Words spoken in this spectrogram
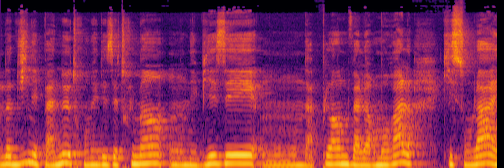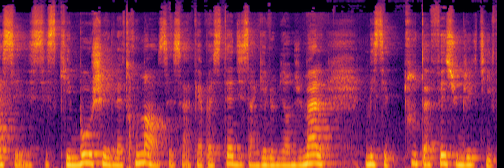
notre vie n'est pas neutre. On est des êtres humains, on est biaisé, on a plein de valeurs morales qui sont là et c'est ce qui est beau chez l'être humain. C'est sa capacité à distinguer le bien du mal, mais c'est tout à fait subjectif.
